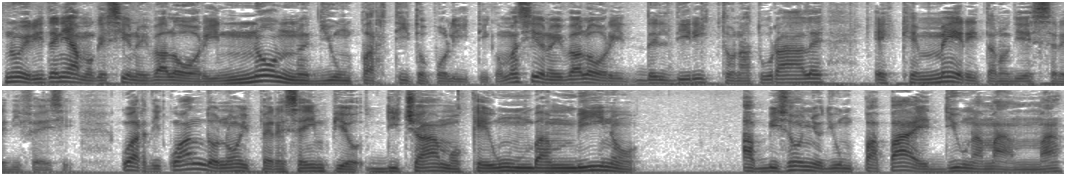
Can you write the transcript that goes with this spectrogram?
Noi riteniamo che siano i valori non di un partito politico, ma siano i valori del diritto naturale e che meritano di essere difesi. Guardi, quando noi per esempio diciamo che un bambino ha bisogno di un papà e di una mamma,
